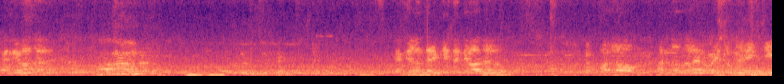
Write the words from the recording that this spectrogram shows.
ధన్యవాదాలు. ప్రజలందరికీ ధన్యవాదాలు. అప్పట్లో పంతొమ్మిది వందల ఎనభై తొమ్మిది నుంచి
